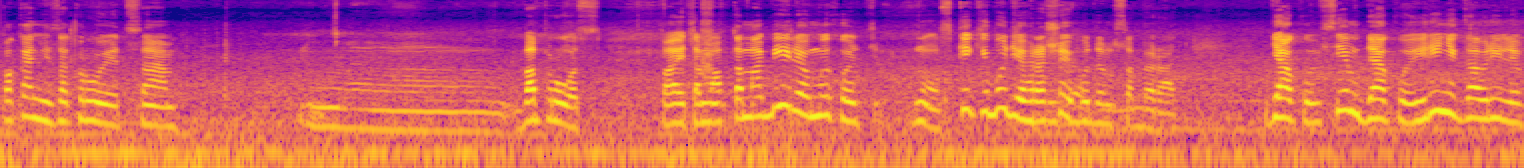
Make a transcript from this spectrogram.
поки не закроється м, е, вопрос по этому автомобілю, ми хоч, ну, скільки буде грошей будемо збирати. Дякую всім, дякую Ірині Гаврилів,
